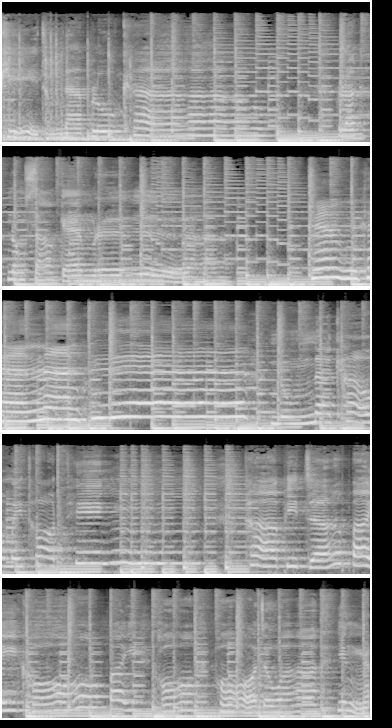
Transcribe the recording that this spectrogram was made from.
พี่ทำนาปลูกข้าว รักน้องสาวแก้มเรือ น้ำคันน้ำเพื่อหนุ่มนาข้าวไม่ทอดทิ้ง ถ้าพี่จะไปขอไป ขอพ่อจะว่ายังไง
